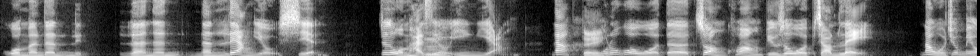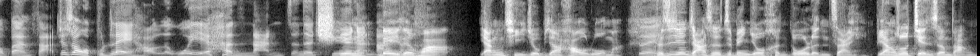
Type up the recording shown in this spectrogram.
我们的人的能量有限，就是我们还是有嗯阴阳。那对我如果我的状况，比如说我比较累，那我就没有办法。就算我不累好了，我也很难真的驱因为你累的，话，阳气就比较耗弱嘛。对。可是今天假设这边有很多人在，比方说健身房，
